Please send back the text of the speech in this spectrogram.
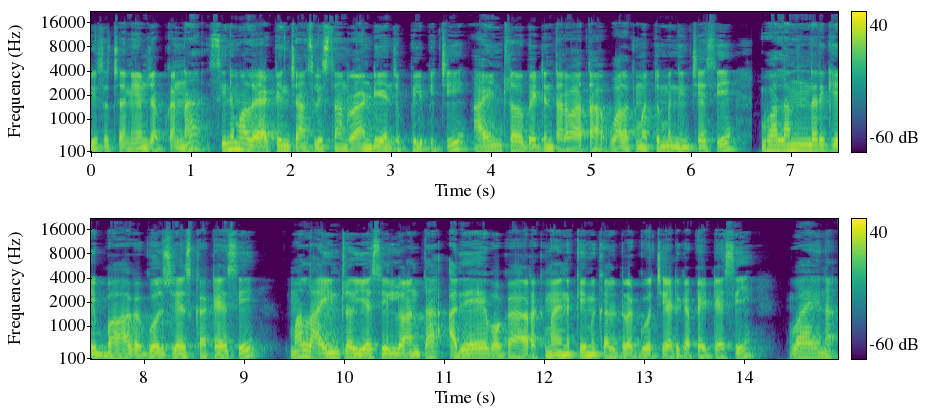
గీసెర్చ్ అని ఏం చెప్పకన్నా సినిమాలో యాక్టింగ్ ఛాన్సులు ఇస్తాను రాండి అని చెప్పి పిలిపించి ఆ ఇంట్లో పెట్టిన తర్వాత వాళ్ళకి మొత్తం దించేసి వాళ్ళందరికీ బాగా గొలుసులు వేసి కట్టేసి మళ్ళీ ఆ ఇంట్లో ఏసీల్లో అంతా అదే ఒక రకమైన కెమికల్ డ్రగ్ వచ్చేట్టుగా పెట్టేసి ఆయన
